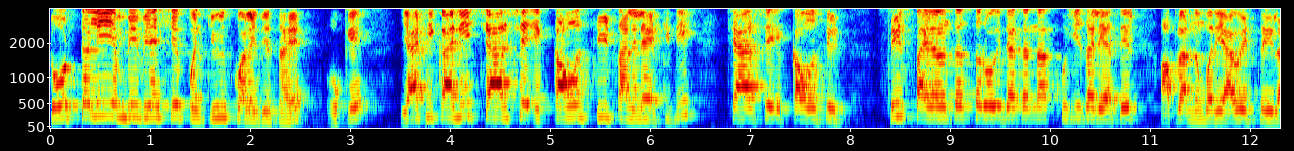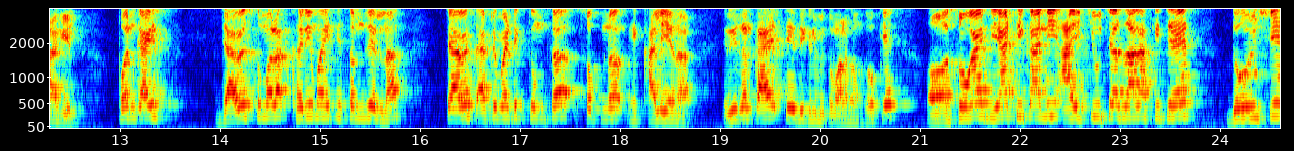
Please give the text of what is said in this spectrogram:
टोटली एम बी बी एसचे पंचवीस कॉलेजेस आहेत ओके या ठिकाणी चारशे एक्कावन्न सीट्स आलेले आहेत. किती? चारशे एक्कावन्न सीट्स सीट्स पाहिल्यानंतर सर्व विद्यार्थ्यांना खुशी झाली असेल. आपला नंबर यावेळेस तरी लागेल. पण काहीच ज्यावेळेस तुम्हाला खरी माहिती समजेल ना त्यावेळेस ऑटोमॅटिक तुमचं स्वप्न हे खाली येणार. रिझन काय आहे ते देखील मी तुम्हाला सांगतो ओके सो गाईज या ठिकाणी आय क्यूच्या जागा किती आहेत? दोनशे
